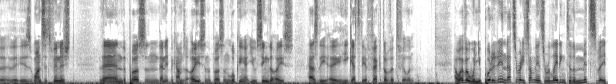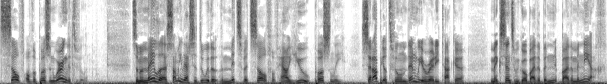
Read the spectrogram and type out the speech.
the, the is once it's finished then the person, then it becomes a ice, and the person looking at you, seeing the ice, has the uh, he gets the effect of the tefillin. However, when you put it in, that's already something that's relating to the mitzvah itself of the person wearing the tefillin. So memela, something that has to do with the, the mitzvah itself of how you personally set up your tefillin. Then we already taka makes sense. We go by the by the maniach,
